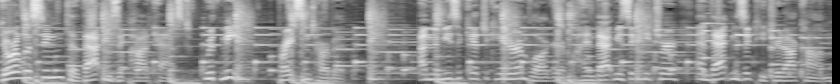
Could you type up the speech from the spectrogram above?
You're listening to That Music Podcast with me, Bryson Tarbett. I'm the music educator and blogger behind That Music Teacher and ThatMusicTeacher.com.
